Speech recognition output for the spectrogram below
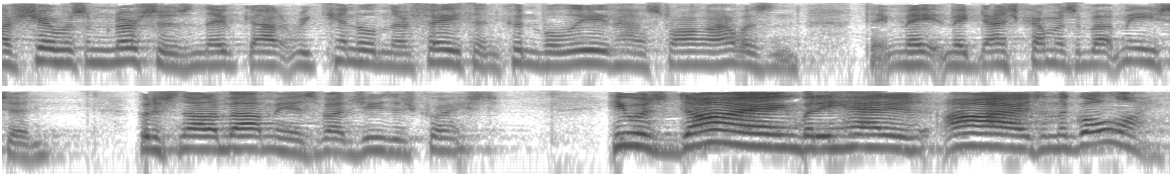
I've shared with some nurses, and they've got rekindled in their faith and couldn't believe how strong I was, and they made, made nice comments about me, he said. But it's not about me, it's about Jesus Christ. He was dying, but he had his eyes on the goal line.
